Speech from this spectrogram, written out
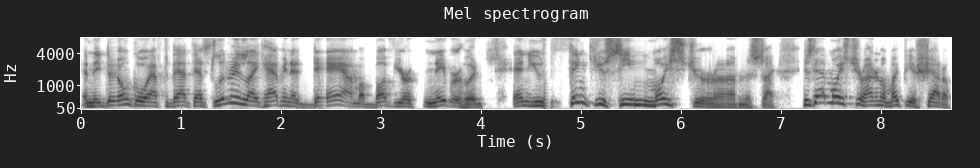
And they don't go after that. That's literally like having a dam above your neighborhood and you think you see moisture on the side. Is that moisture? I don't know. It might be a shadow.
